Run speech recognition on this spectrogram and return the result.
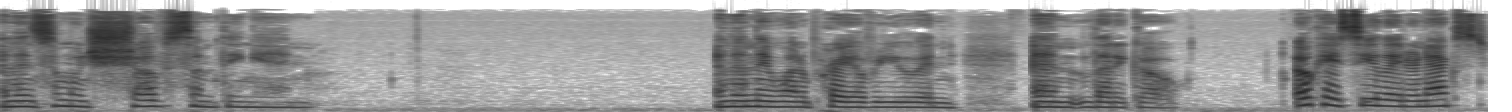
and then someone shoves something in and then they want to pray over you and and let it go. Okay, see you later next.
